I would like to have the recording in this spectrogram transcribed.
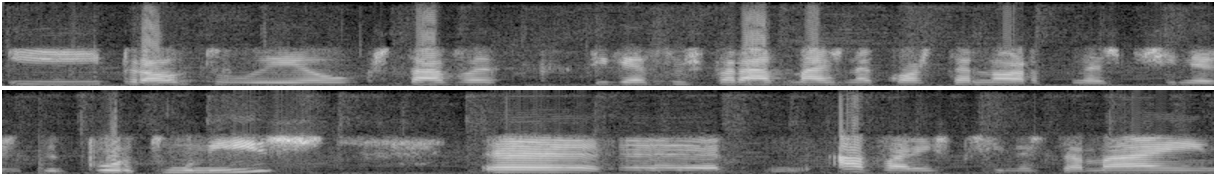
E pronto, eu gostava que tivéssemos parado mais na costa norte, nas piscinas de Porto Muniz. há várias piscinas também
